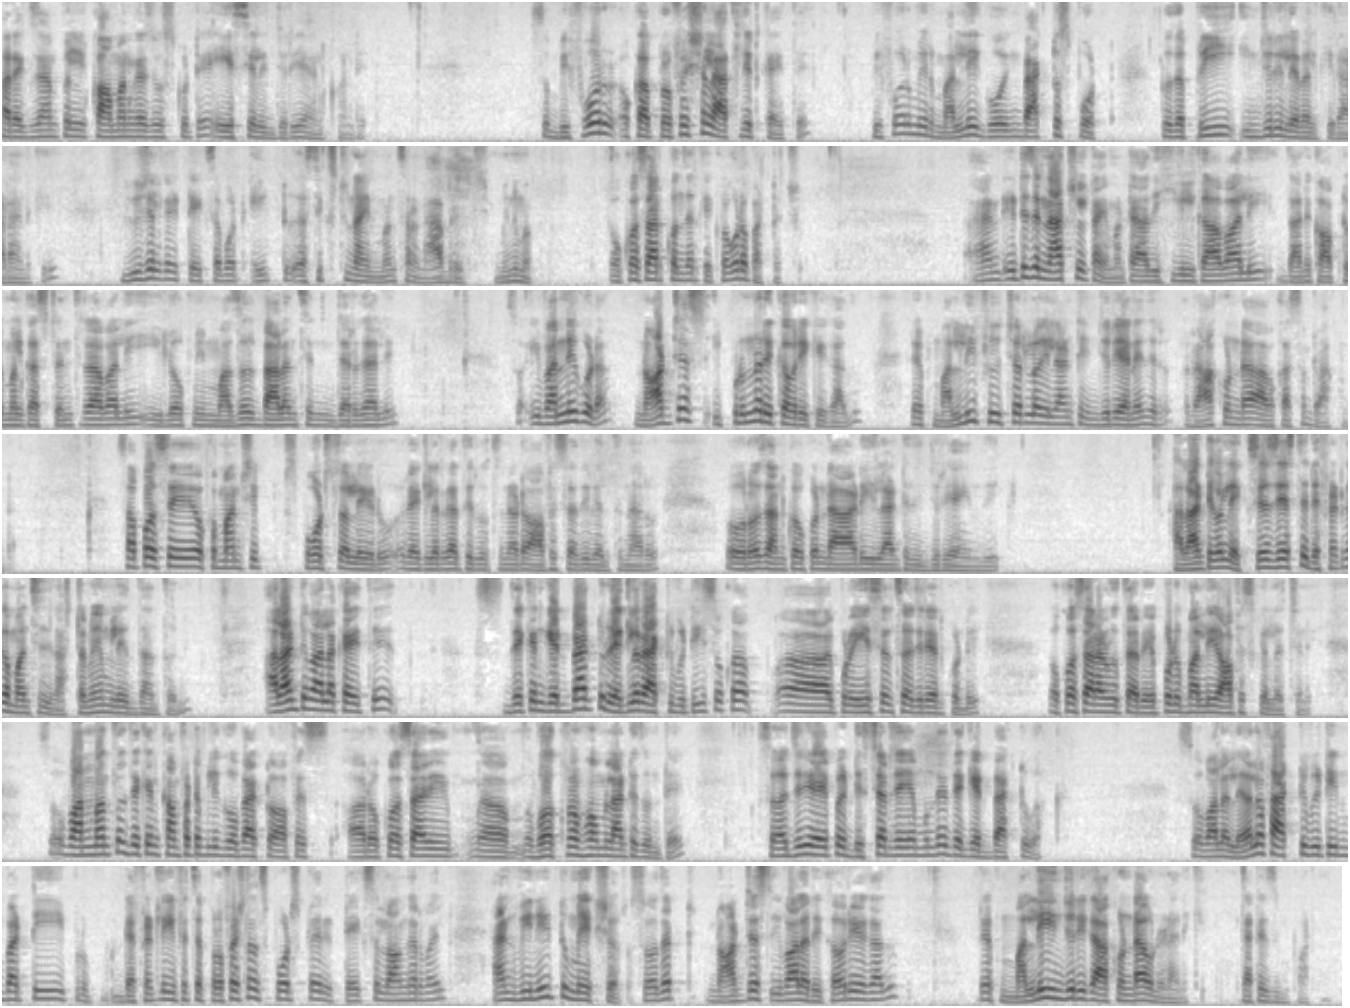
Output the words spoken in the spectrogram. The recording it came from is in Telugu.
ఫర్ ఎగ్జాంపుల్ కామన్గా చూసుకుంటే ఏసీఎల్ ఇంజరీ అనుకోండి. సో బిఫోర్ ఒక ప్రొఫెషనల్ అథ్లీట్కి అయితే బిఫోర్ మీరు మళ్ళీ going back to sport to the pre injury లెవెల్కి రావడానికి యూజువల్గా it takes about eight six to nine months and average minimum ఒక్కోసారి కొందరికి ఎక్కువ కూడా పట్టచ్చు. And it is a natural time అంటే అది హీల్ కావాలి దానికి ఆప్టిమల్గా స్ట్రెంత్ రావాలి ఈ లోపు మీ మజిల్ బ్యాలెన్సింగ్ జరగాలి. సో ఇవన్నీ కూడా నాట్ జస్ట్ ఇప్పుడున్న రికవరీకి కాదు రేపు మళ్ళీ ఫ్యూచర్లో ఇలాంటి ఇంజురీ అనేది రాకుండా అవకాశం రాకుండా. సపోజ్ ఒక మనిషి స్పోర్ట్స్లో లేడు రెగ్యులర్గా తిరుగుతున్నాడు ఆఫీస్ అది వెళ్తున్నారు ఓ రోజు అనుకోకుండా ఆడి ఇలాంటిది ఇంజురీ అయింది. అలాంటి వాళ్ళు ఎక్సర్సైజ్ చేస్తే డెఫినెట్గా మంచిది నష్టమేం లేదు దాంతో అలాంటి వాళ్ళకైతే they can get back to regular activities ఒక ఇప్పుడు ఏసీఎల్ సర్జరీ అనుకోండి ఒక్కోసారి అడుగుతారు ఎప్పుడు మళ్ళీ ఆఫీస్కి వెళ్ళొచ్చని. సో వన్ మంత్లో they can comfortably go back to office. Or ఒక్కోసారి వర్క్ ఫ్రమ్ హోమ్ లాంటిది ఉంటే సర్జరీ అయిపోయి డిశ్చార్జ్ అయ్యే ముందే they get back to work. So వాళ్ళ లెవెల్ ఆఫ్ యాక్టివిటీని బట్టి ఇప్పుడు definitely if it's a professional sports player it takes longer while. And we need to make sure so that not just ఇవాళ రికవరీ కాదు రేపు మళ్ళీ ఇంజురీ కాకుండా ఉండడానికి. That is important.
